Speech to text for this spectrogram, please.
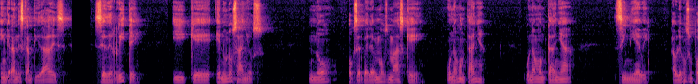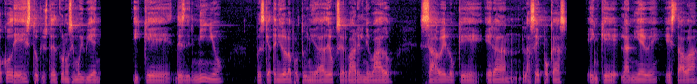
en grandes cantidades, se derrite y que en unos años no observaremos más que una montaña, una montaña sin nieve. Hablemos un poco de esto que usted conoce muy bien y que desde niño, pues que ha tenido la oportunidad de observar el nevado, sabe lo que eran las épocas en que la nieve estaba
